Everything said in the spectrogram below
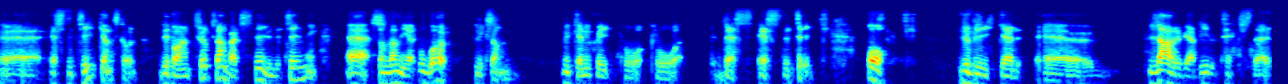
eh, estetikens skull. Det var en fruktansvärt stilig tidning eh, som la ner oerhört liksom, mycket energi på, på dess estetik. Och rubriker, eh, larviga bildtexter,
